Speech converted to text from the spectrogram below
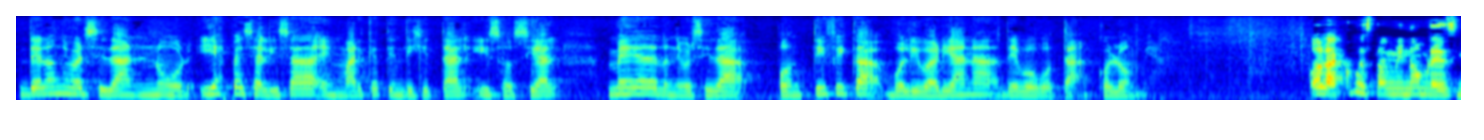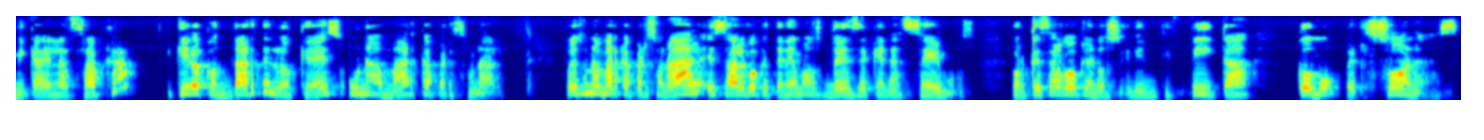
de la Universidad NUR y especializada en marketing digital y social media de la Universidad Pontífica Bolivariana de Bogotá, Colombia. Hola, ¿cómo están? Mi nombre es Micaela Zabja y quiero contarte lo que es una marca personal. Pues una marca personal es algo que tenemos desde que nacemos, porque es algo que nos identifica como personas.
